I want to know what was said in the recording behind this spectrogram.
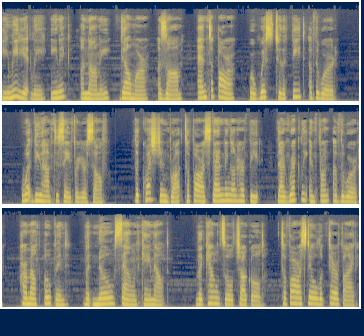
Immediately, Enoch, Anami, Delmar, Azam, and Tafara were whisked to the feet of the word. What do you have to say for yourself? The question brought Tafara standing on her feet directly in front of the word. Her mouth opened, but no sound came out. The council chuckled. Tafara still looked terrified.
